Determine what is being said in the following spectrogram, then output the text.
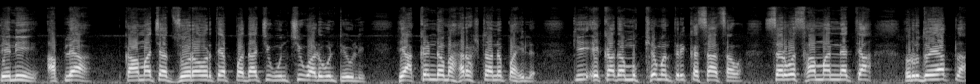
त्यांनी आपल्या कामाच्या जोरावर त्या पदाची उंची वाढवून ठेवली. हे अखंड महाराष्ट्रानं पाहिलं की एखादा मुख्यमंत्री कसा असावा? सर्वसामान्याच्या हृदयातला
